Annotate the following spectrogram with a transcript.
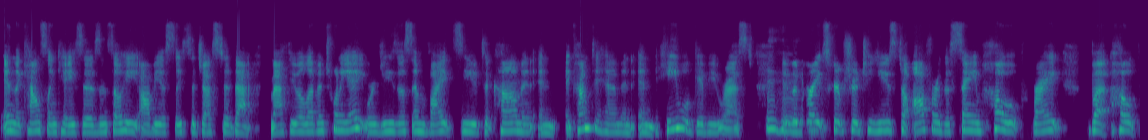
in the counseling cases. And so, he obviously suggested that Matthew 11 28, where Jesus invites you to come and, and, and come to him and, and he will give you rest, mm-hmm. is a great scripture to use to offer the same hope, right? But hope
